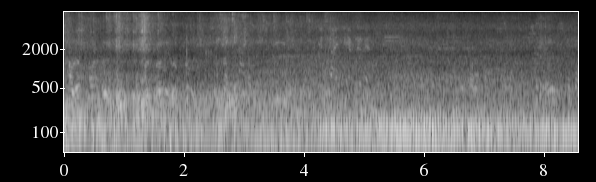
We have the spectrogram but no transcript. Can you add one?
เข้าเข้าเข้าเข้าเข้าเออเข้าเข้า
